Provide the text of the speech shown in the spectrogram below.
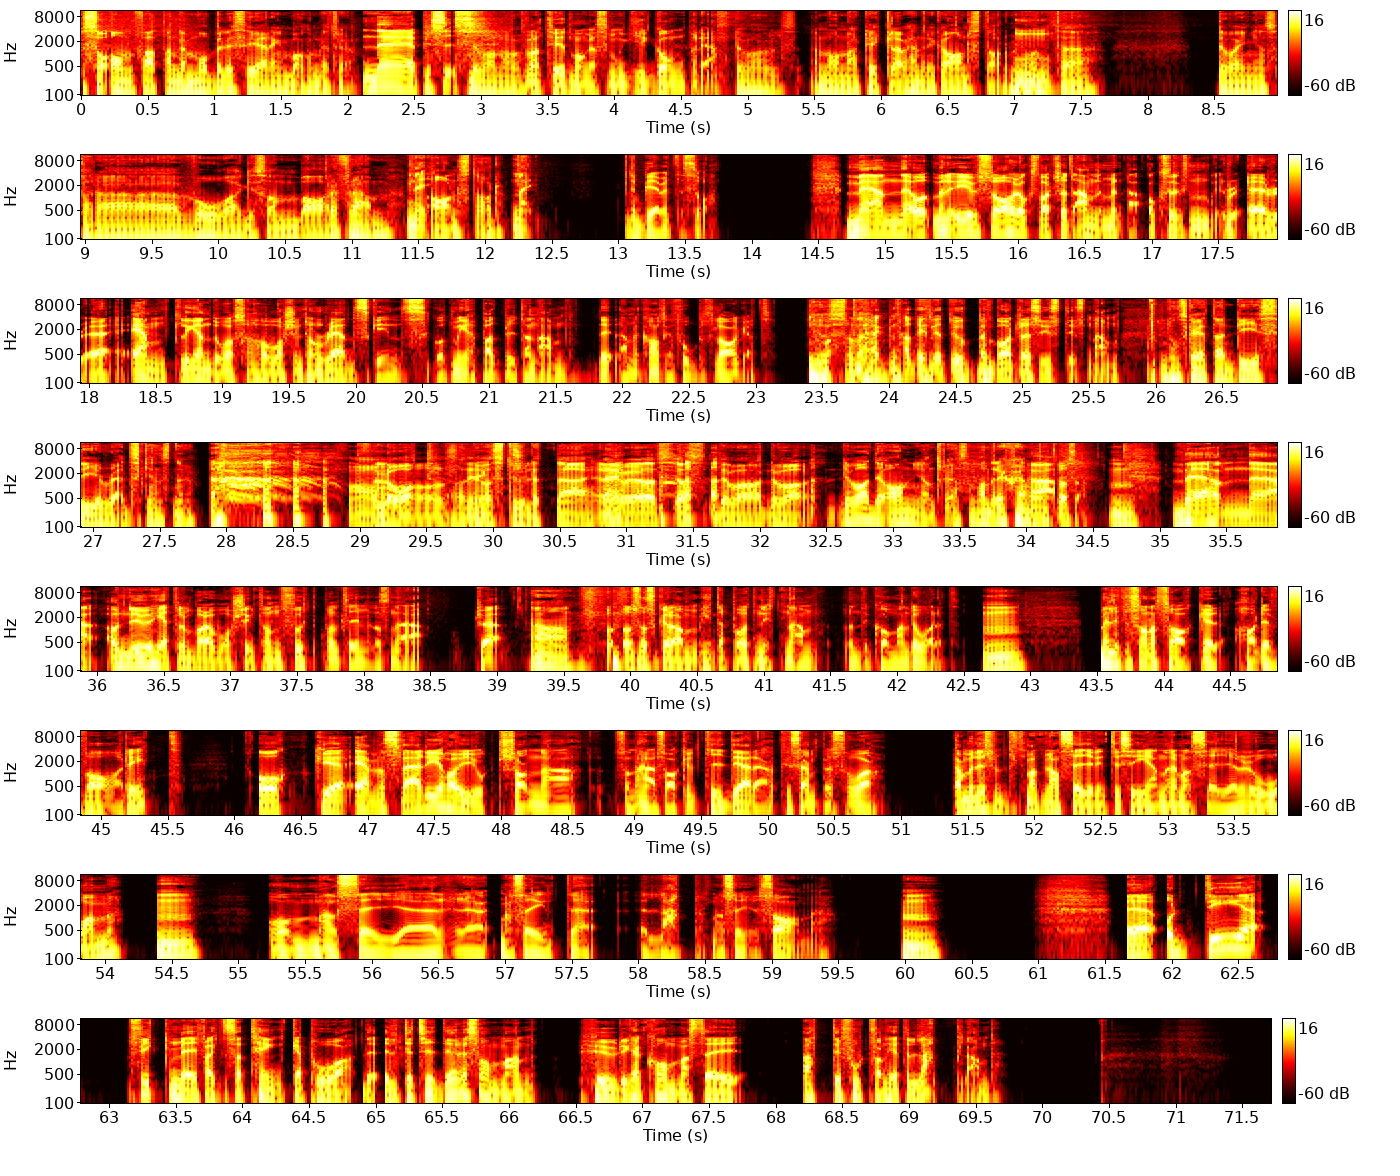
så omfattande mobilisering bakom det tror jag. Nej, precis. Det Det var, var, nog, inte tillräckligt många som gick igång på det. det var väl någon artikel av Henrik Arnstad, men det, var Mm. inte, det var ingen så här äh, våg som bar fram Nej. Arnstad. Det blev inte så. Men, och, men i USA har det också varit så att andra, men också liksom, äh, äntligen då så har Washington Redskins gått med på att byta namn. Det amerikanska fotbollslaget. Just som hade ett uppenbart rasistiskt namn. De ska heta DC Redskins nu. Förlåt, ja, det var stulet. Nej, Nej. Det, var, det, var, det, var, det var The Onion tror jag som hade det Ja, skämtet. så. Mm. Men eh, och nu heter de bara Washington Football Team eller sånt där, tror jag. Ja. Och, och så ska de hitta på ett nytt namn under kommande året. Mm. Men lite sådana saker har det varit. Och eh, även Sverige har ju gjort sådana såna här saker tidigare. Till exempel så, ja men det är som att man säger inte senare, man säger rom. Mm. Och man säger, eh, man säger inte lapp, man säger same. Mm. Eh, och det fick mig faktiskt att tänka på, det- lite tidigare i sommaren, hur det kan komma sig att det fortfarande heter Lappland.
